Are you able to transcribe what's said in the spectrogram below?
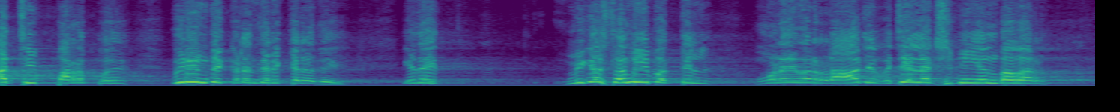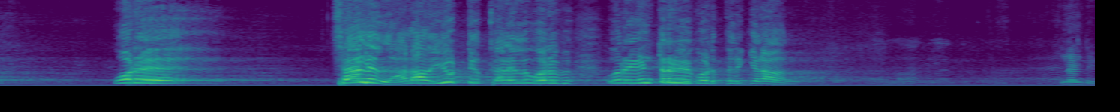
ஆட்சி பரப்பு விரிந்து கிடந்திருக்கிறது. இதை மிக சமீபத்தில் முனைவர் ராஜ விஜயலட்சுமி என்பவர் ஒரு சேனல் அதாவது யூடியூப் சேனலில் ஒரு ஒரு இன்டர்வியூ கொடுத்திருக்கிறார். நன்றி.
